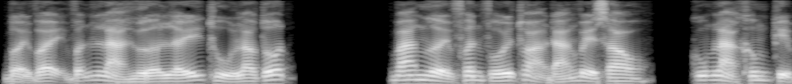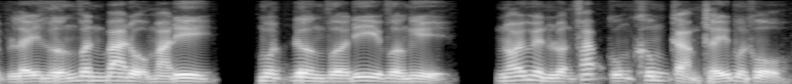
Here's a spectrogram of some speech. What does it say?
bởi vậy vẫn là hứa lấy thủ lao tốt. Ba người phân phối thỏa đáng về sau, cũng là không kịp lấy hướng vân ba độ mà đi, một đường vừa đi vừa nghỉ, nói huyền luận pháp cũng không cảm thấy buồn khổ,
